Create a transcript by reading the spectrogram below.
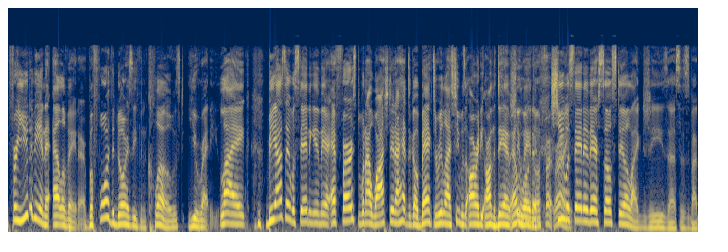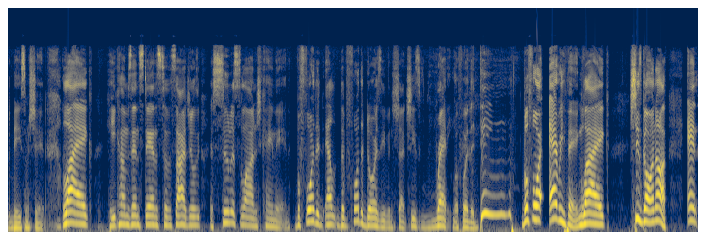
for you to be in an elevator before the doors even closed, you ready. Like Beyonce was standing in there. At first, when I watched it, I had to go back to realize she was already on the damn She elevator. She right. was standing there so still, like Jesus, this is about to be some shit. Like he comes in, stands to the side. Julie, as soon as Solange came in, before the, the before the doors even shut, she's ready Before the ding. before everything. Like she's going off. And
